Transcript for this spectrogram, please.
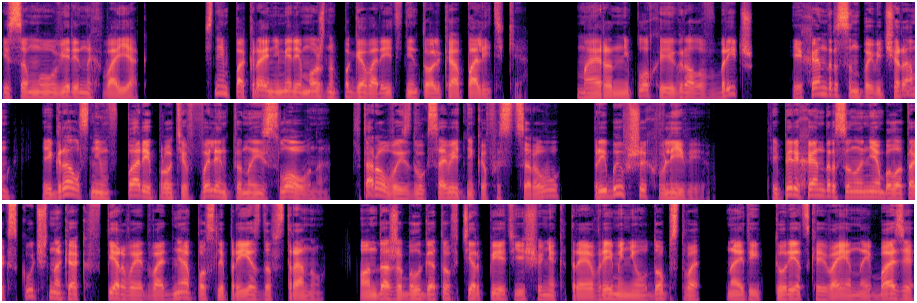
и самоуверенных вояк. С ним, по крайней мере, можно поговорить не только о политике. Майрон неплохо играл в бридж, и Хендерсон по вечерам играл с ним в паре против Веллингтона и Слоуна, второго из двух советников из ЦРУ, прибывших в Ливию. Теперь Хендерсону не было так скучно, как в первые два дня после приезда в страну. Он даже был готов терпеть еще некоторое время неудобства на этой турецкой военной базе,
